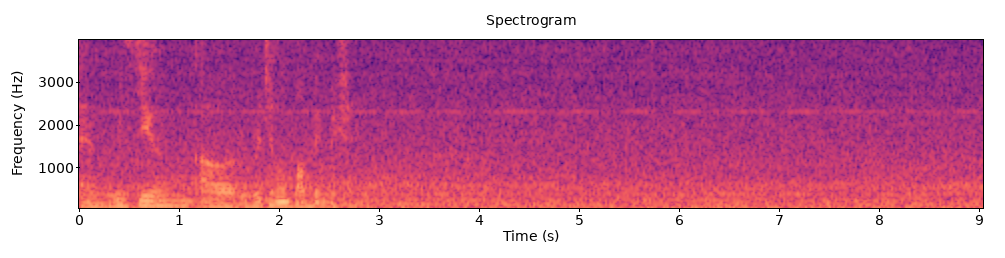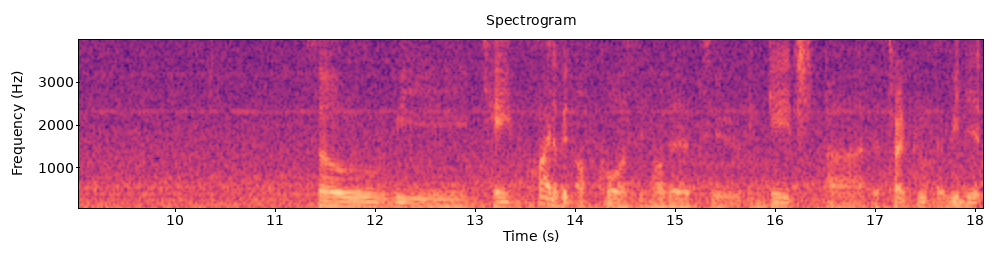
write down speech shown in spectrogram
and resume our original bombing mission. So we came quite a bit off course in order to engage uh, the threat group that we did.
